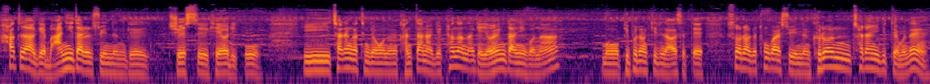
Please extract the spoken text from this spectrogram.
하드하게 많이 다룰 수 있는 게 GS 계열이고 이 차량 같은 경우는 간단하게 편안하게 여행 다니거나 뭐 비포장길이 나갔을 때 수월하게 통과할 수 있는 그런 차량이기 때문에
